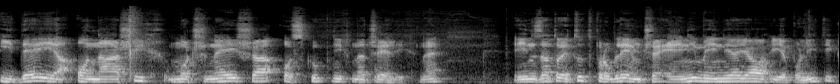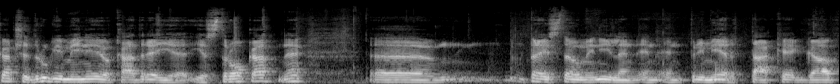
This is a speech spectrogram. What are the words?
ideja o naših močnejša, o skupnih načelih. Ne. In zato je tudi problem, če eni menjajo, je politika, če drugi menjajo, kadre je, je stroka. Ne. E, Prej ste omenili en, en, en primer takega,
